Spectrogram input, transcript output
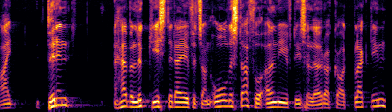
I didn't have a look yesterday if it's on all the stuff or only if there's a LoRa card plugged in.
